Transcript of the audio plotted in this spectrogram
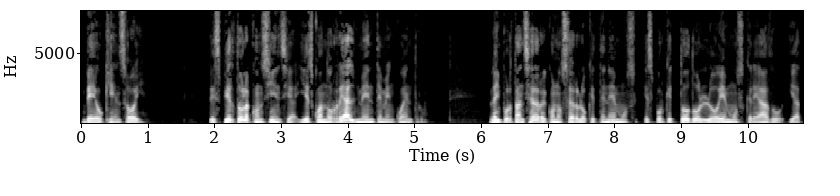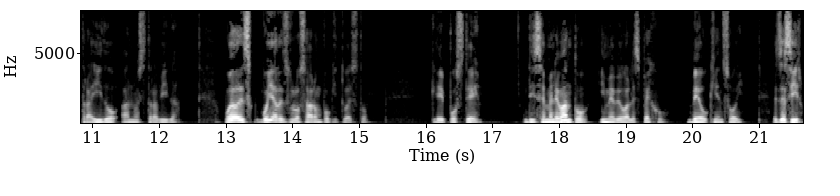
Veo quién soy. Despierto la conciencia y es cuando realmente me encuentro. La importancia de reconocer lo que tenemos es porque todo lo hemos creado y atraído a nuestra vida. Voy a, desglosar un poquito esto que posté. Dice, me levanto y me veo al espejo. Veo quién soy. Es decir,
